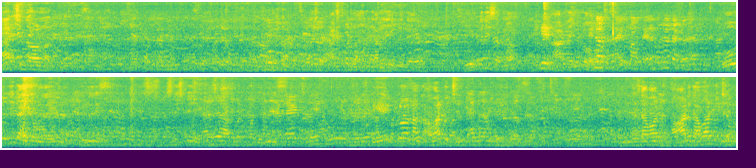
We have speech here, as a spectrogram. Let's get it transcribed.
యాక్షన్ కావాలి నాకు అమ్మా ఆ టైంలో రోజుకి ఐదు వందల ఐదు ఇంగ్లీష్ హాస్పిటల్ ఇంగ్లీష్ నాకు అవార్డు వచ్చింది ఇంగ్లీష్ అవార్డు ఆరుకు అవార్డు వచ్చాము.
